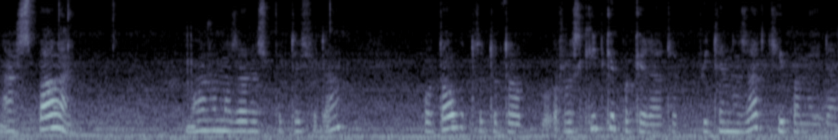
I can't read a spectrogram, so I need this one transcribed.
Наш спавен. Можемо зараз піти сюди. Готовити тут а, розкидки покидати. Піти назад, йдемо.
